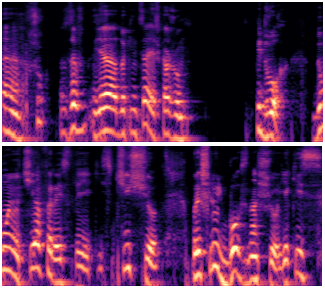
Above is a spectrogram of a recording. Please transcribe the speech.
Е, Я до кінця я ж кажу підвох. Думаю, чи аферисти якісь, чи що. Пришлють Бог зна що. Якісь,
